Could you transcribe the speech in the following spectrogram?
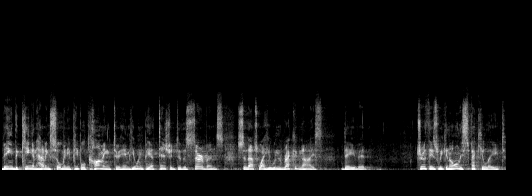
being the king and having so many people coming to him, he wouldn't pay attention to the servants, so that's why he wouldn't recognize David. Truth is, we can only speculate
